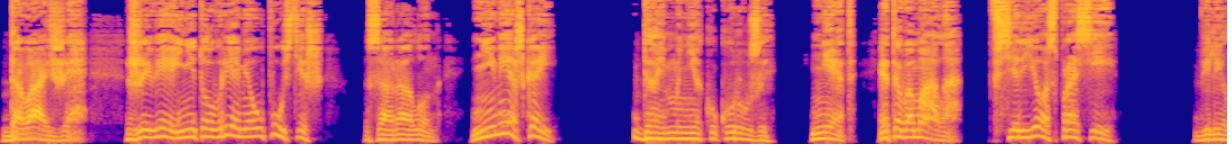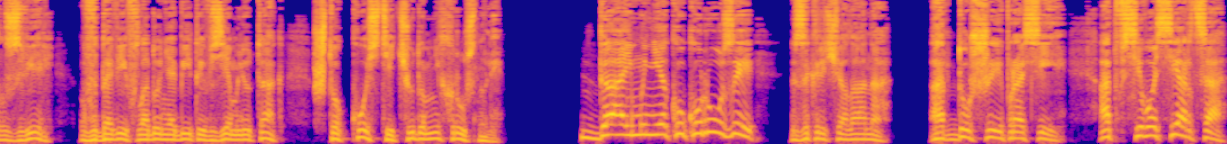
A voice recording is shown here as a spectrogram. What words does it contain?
«Давай же! Живей, не то время упустишь!» — заорал он. «Не мешкай!» «Дай мне кукурузы!» «Нет, этого мало! Всерьез проси!» — велел зверь, вдавив ладонь обитой в землю так, что кости чудом не хрустнули. «Дай мне кукурузы!» — закричала она. «От души проси! От всего сердца!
